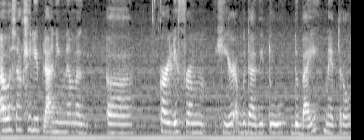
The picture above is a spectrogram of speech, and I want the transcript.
I was actually planning na mag uh, car lift from here, Abu Dhabi to Dubai, Metro,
